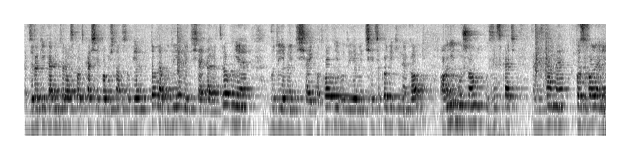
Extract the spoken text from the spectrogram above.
w drogiej garnitura spotka się i pomyślą sobie, dobra, budujemy dzisiaj elektrownię, budujemy dzisiaj kotłownię, budujemy dzisiaj cokolwiek innego. Oni muszą uzyskać tak zwane pozwolenie,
